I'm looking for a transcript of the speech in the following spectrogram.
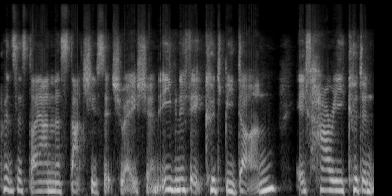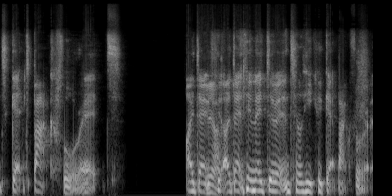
Princess Diana statue situation, even if it could be done, if Harry couldn't get back for it, I don't. Yeah. Feel, I don't think they'd do it until he could get back for it.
